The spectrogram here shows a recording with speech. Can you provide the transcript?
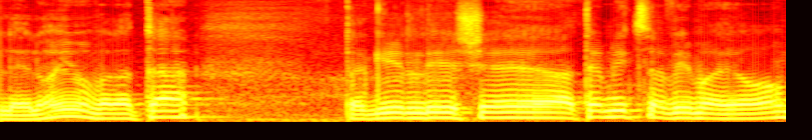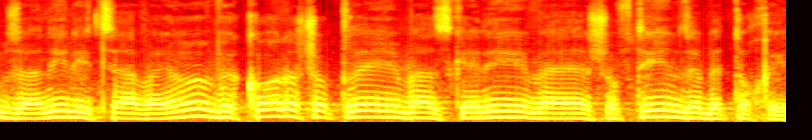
לאלוהים, אבל אתה תגיד לי שאתם ניצבים היום, זה אני ניצב היום, וכל השוטרים והזקנים והשופטים זה בתוכי.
